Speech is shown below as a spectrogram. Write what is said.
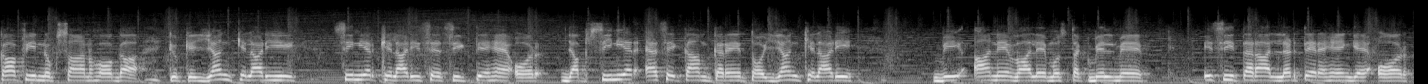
काफ़ी नुकसान होगा, क्योंकि यंग खिलाड़ी सीनियर खिलाड़ी से सीखते हैं और जब सीनियर ऐसे काम करें तो यंग खिलाड़ी भी आने वाले मुस्तकबिल में इसी तरह लड़ते रहेंगे और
